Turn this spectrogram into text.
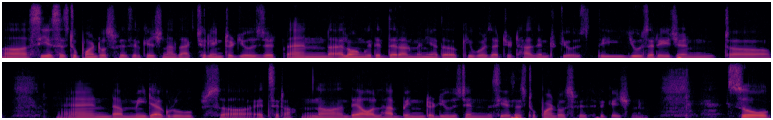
Uh, CSS 2.0 specification has actually introduced it, and along with it, there are many other keywords that it has introduced. The user agent uh, and uh, media groups, uh, etc. They all have been introduced in CSS 2.0 specification. So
